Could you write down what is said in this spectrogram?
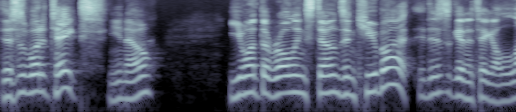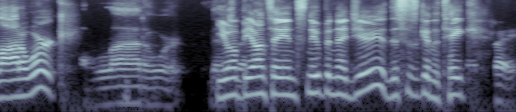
this is what it takes you know? You want the rolling stones in cuba this is going to take a lot of work. A lot of work. That's you want right. beyonce and snoop in nigeria this is going to take Right.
